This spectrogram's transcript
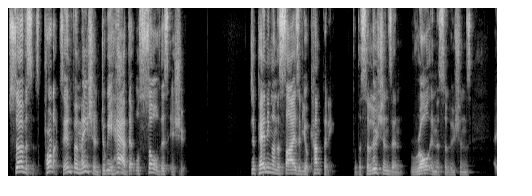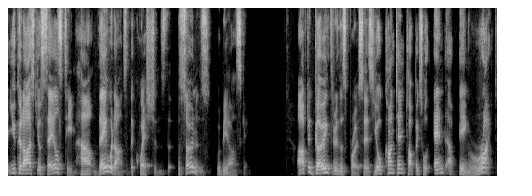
services, products, information do we have that will solve this issue? depending on the size of your company, for the solutions and role in the solutions, you could ask your sales team how they would answer the questions that personas would be asking. After going through this process, your content topics will end up being right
